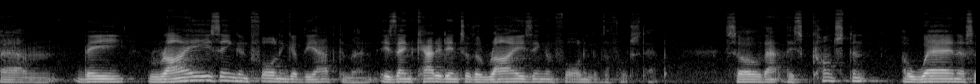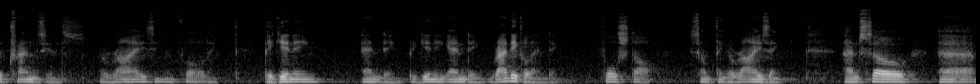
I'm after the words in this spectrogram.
um, the rising and falling of the abdomen is then carried into the rising and falling of the footstep. So that this constant awareness of transience, arising and falling, beginning, ending, beginning, ending, radical ending, full stop, something arising. And so, uh,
